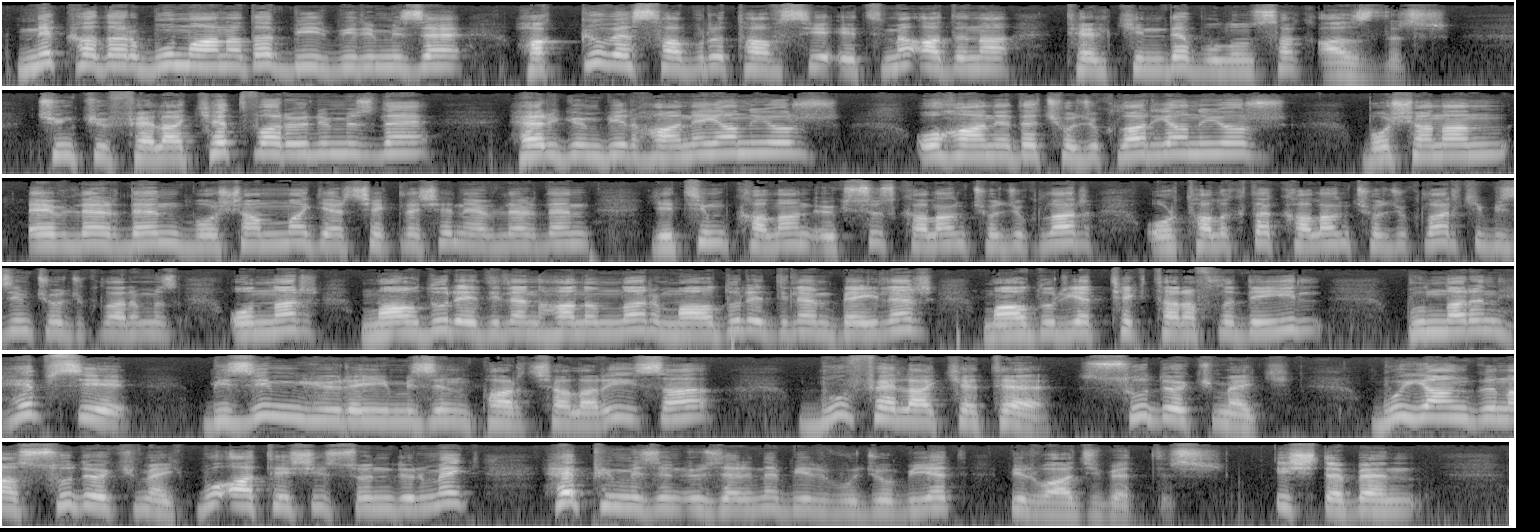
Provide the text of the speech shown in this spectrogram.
ne kadar bu manada birbirimize hakkı ve sabrı tavsiye etme adına telkinde bulunsak azdır. Çünkü felaket var önümüzde. Her gün bir hane yanıyor. O hanede çocuklar yanıyor boşanan evlerden boşanma gerçekleşen evlerden yetim kalan öksüz kalan çocuklar ortalıkta kalan çocuklar ki bizim çocuklarımız onlar mağdur edilen hanımlar mağdur edilen beyler mağduriyet tek taraflı değil bunların hepsi bizim yüreğimizin parçalarıysa bu felakete su dökmek bu yangına su dökmek bu ateşi söndürmek hepimizin üzerine bir vücubiyet bir vacibettir. İşte ben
